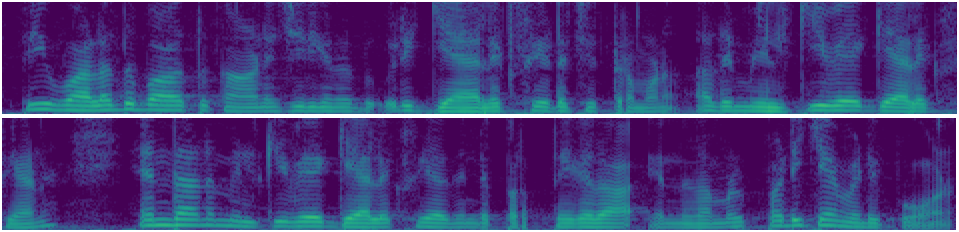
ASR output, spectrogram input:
അപ്പോൾ ഈ വലതു ഭാഗത്ത് കാണിച്ചിരിക്കുന്നത് ഒരു ഗാലക്സിയുടെ ചിത്രമാണ്. അത് മിൽക്കി വേ ഗാലക്സിയാണ് എന്താണ് മിൽക്കി വേ ഗാലക്സി അതിന്റെ പ്രത്യേകത എന്ന് നമ്മൾ പഠിക്കാൻ വേണ്ടി പോവാണ്.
